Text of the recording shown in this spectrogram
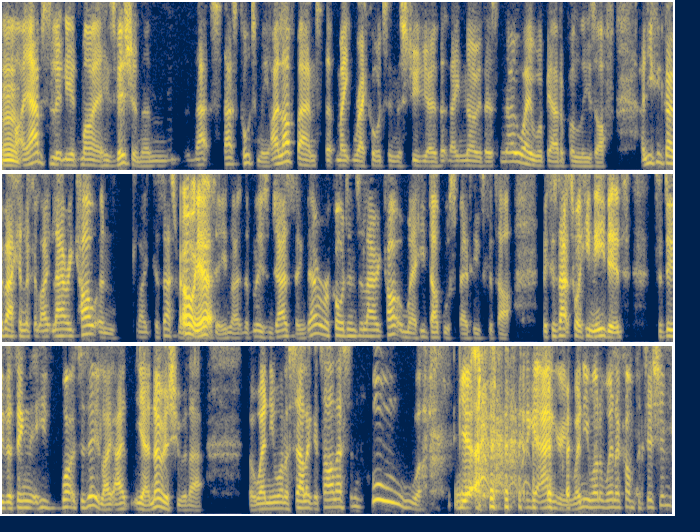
mm. but i absolutely admire his vision and that's that's cool to me. I love bands that make records in the studio that they know there's no way we'll be able to pull these off. And you can go back and look at like larry carlton like because that's really oh yeah. see, like the blues and jazz thing. There are recordings of larry carlton where he double sped his guitar because that's what he needed to do the thing that he wanted to do. Like i yeah no issue with that But when you want to sell a guitar lesson, ooh, Yeah. gonna get angry. when you want to win a competition,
